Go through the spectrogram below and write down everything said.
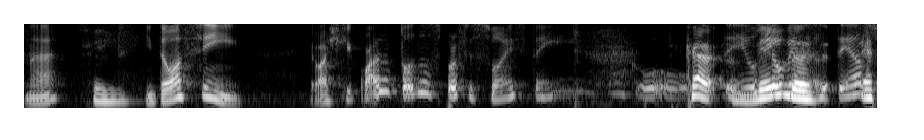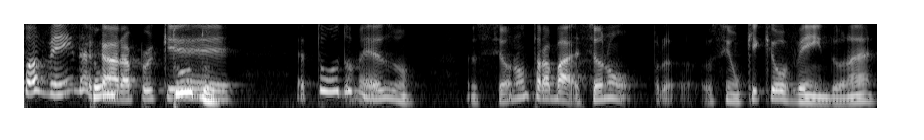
Né? Sim. Então, assim, eu acho que quase todas as profissões têm, o, Cara, tem, o seu vendas ven- tem a é- sua venda, cara, porque tudo. é tudo mesmo. Se eu não trabalho, se eu não, assim, o que que eu vendo, né?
